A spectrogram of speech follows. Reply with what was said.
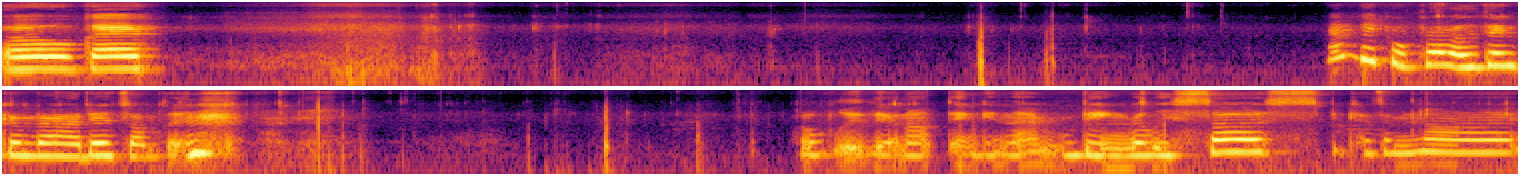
Okay. People probably thinking that I did something. Hopefully they're not thinking that I'm being really sus, because I'm not.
